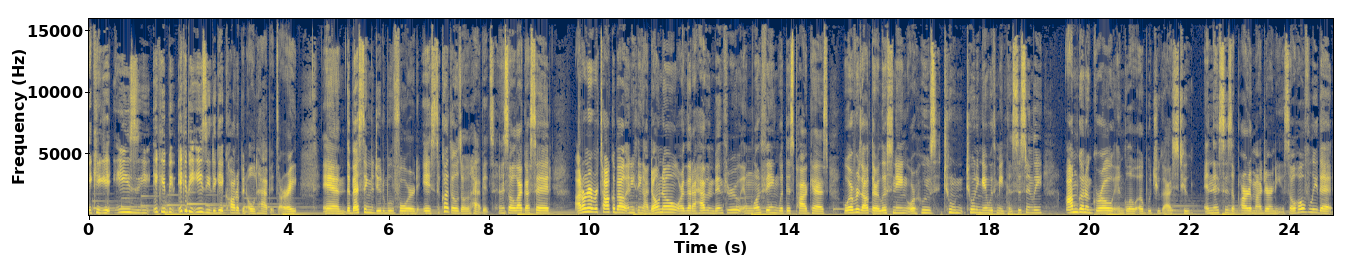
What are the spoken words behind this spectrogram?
it can get easy it could be it could be easy to get caught up in old habits all right? And the best thing to do to move forward is to cut those old habits. And so like i said I don't ever talk about anything I don't know or that I haven't been through. And one thing with this podcast, whoever's out there listening or who's tune, tuning in with me consistently, I'm to grow and glow up with you guys too and this is a part of my journey. So hopefully that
